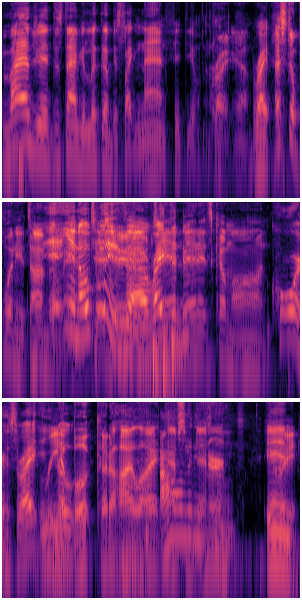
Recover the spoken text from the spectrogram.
mind you, at this time you look up, it's like nine fifty on the clock. right, yeah. Right. That's still plenty of time, though, Yeah, man. you know, Ten- plenty of time, right, to 10 do- minutes, come on. Of course, right? And, Read you know, a book, cut a highlight, have some dinner. things. And Great.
